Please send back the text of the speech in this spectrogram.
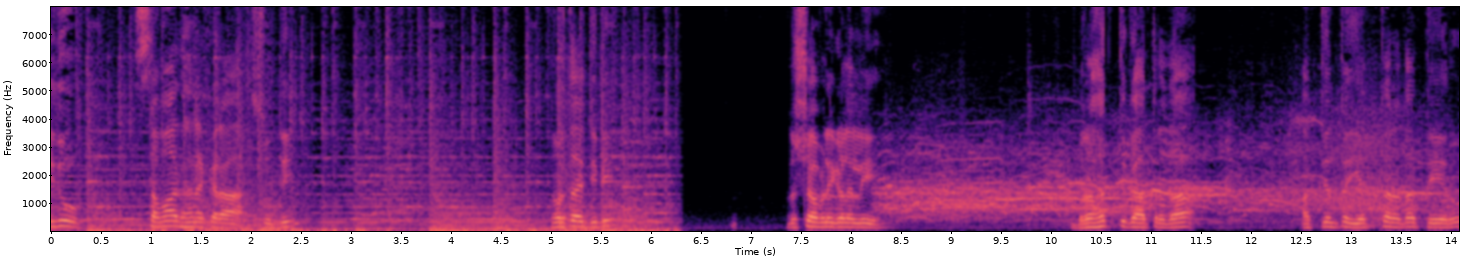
ಇದು ಸಮಾಧಾನಕರ ಸುದ್ದಿ. ನೋಡ್ತಾ ಇದ್ದೀವಿ. ದೃಶ್ಯಾವಳಿಗಳಲ್ಲಿ ಬೃಹತ್ ಗಾತ್ರದ ಅತ್ಯಂತ ಎತ್ತರದ ತೇರು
